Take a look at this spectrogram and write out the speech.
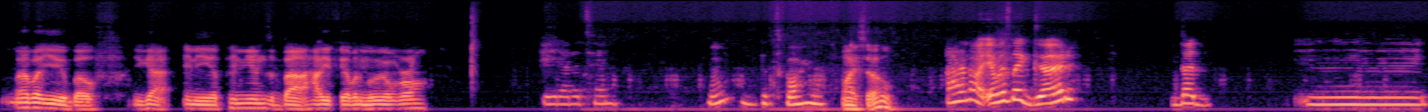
What about you both? You got any opinions about how you feel about the movie overall? Eight out of ten. Hmm, good score. Why so? I don't know. It was like good. The mm,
